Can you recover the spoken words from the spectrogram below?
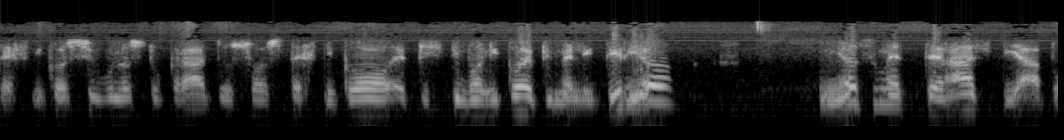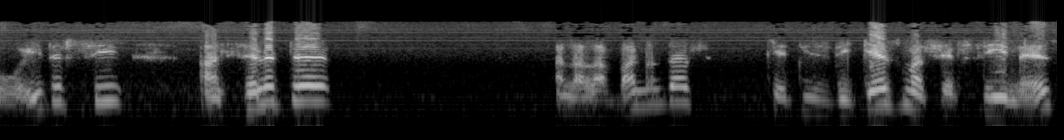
τεχνικός σύμβουλος του κράτους ως τεχνικό επιστημονικό επιμελητήριο. Νιώθουμε τεράστια απογοήτευση αν θέλετε αναλαμβάνοντας και τις δικές μας ευθύνες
